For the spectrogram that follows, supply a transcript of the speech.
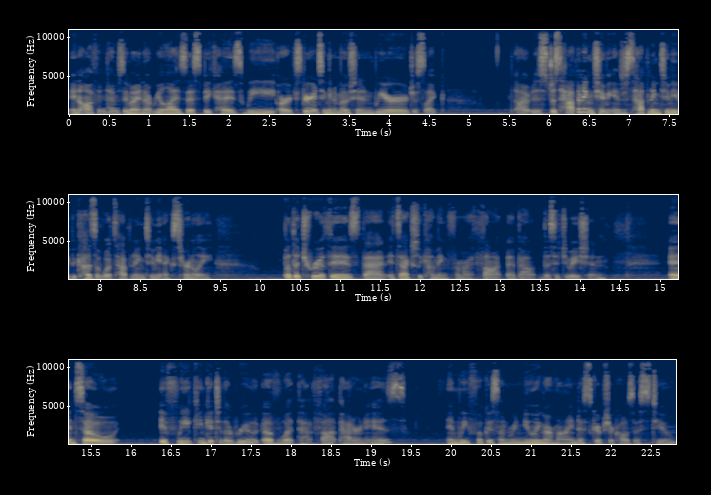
And oftentimes we might not realize this because we are experiencing an emotion and we're just like, uh, it's just happening to me. It's just happening to me because of what's happening to me externally. But the truth is that it's actually coming from our thought about the situation. And so, if we can get to the root of what that thought pattern is, and we focus on renewing our mind, as scripture calls us to,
